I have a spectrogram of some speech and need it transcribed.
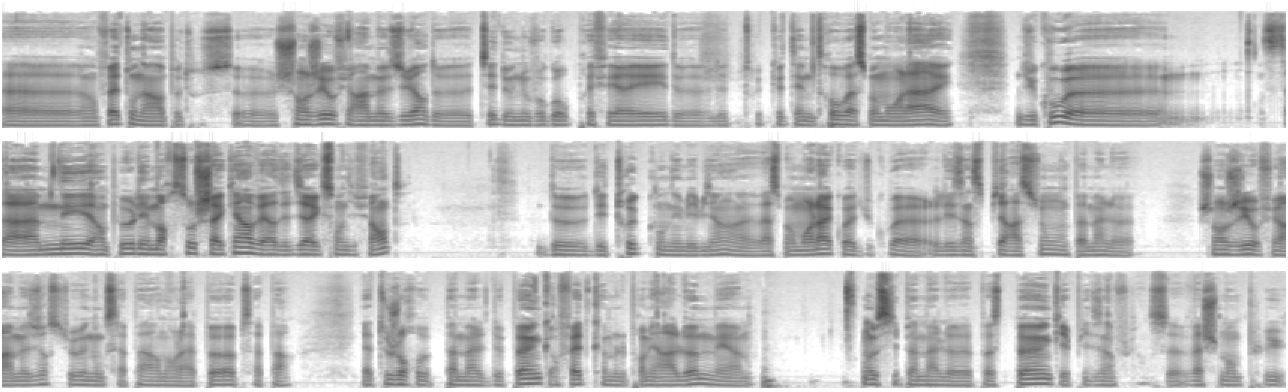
euh, en fait, on a un peu tous changé au fur et à mesure de, de nouveaux groupes préférés, de, trucs que t'aimes trop à ce moment-là, et du coup, ça a amené un peu les morceaux chacun vers des directions différentes de, des trucs qu'on aimait bien à ce moment-là, quoi. Du coup, les inspirations ont pas mal changé au fur et à mesure, si tu veux. Donc, ça part dans la pop, ça part. Il y a toujours pas mal de punk, en fait, comme le premier album, mais euh, aussi pas mal euh, post-punk et puis des influences euh, vachement plus,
